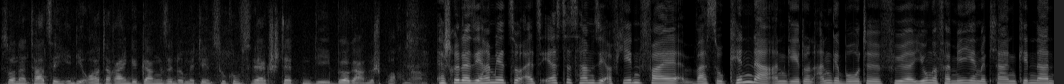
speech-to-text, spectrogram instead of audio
sondern tatsächlich in die Orte reingegangen sind und mit den Zukunftswerkstätten die Bürger angesprochen haben. Herr Schröder, Sie haben jetzt so als erstes haben Sie auf jeden Fall, was so Kinder angeht und Angebote für junge Familien mit kleinen Kindern,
